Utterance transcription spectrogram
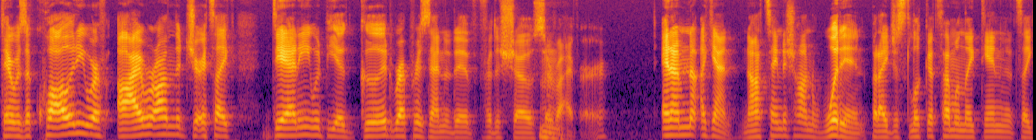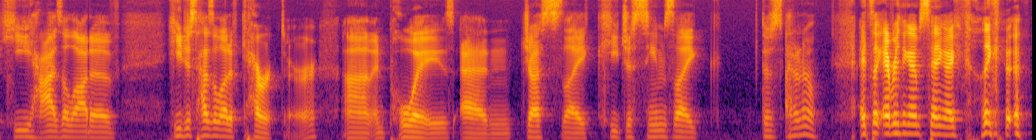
there was a quality where if I were on the jury, it's like Danny would be a good representative for the show Survivor. And I'm not again not saying Deshawn wouldn't, but I just look at someone like Danny that's like he has a lot of he just has a lot of character um, and poise and just like he just seems like there's I don't know. It's like everything I'm saying. I feel like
